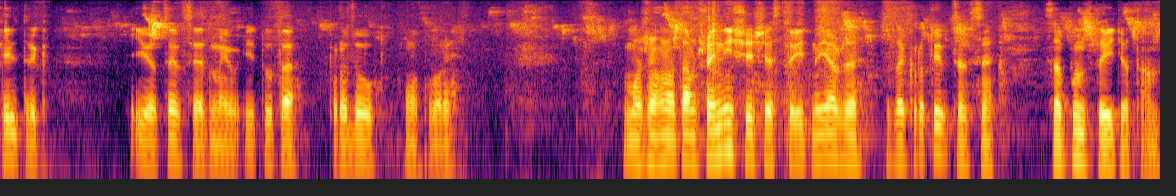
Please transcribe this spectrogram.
фільтрик. І оце все відмив. І тут продув отвори. Може воно там ще й нижче ще стоїть, але я вже закрутив це все. Сапун стоїть отам.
